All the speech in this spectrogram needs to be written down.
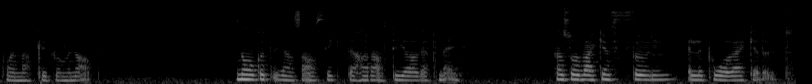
på en nattlig promenad. Något i hans ansikte har alltid jagat mig. Han såg varken full eller påverkad ut.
